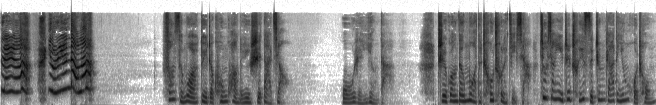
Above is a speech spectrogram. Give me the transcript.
来人啊！有人晕倒了！方子墨对着空旷的浴室大叫，无人应答。指光灯蓦地抽搐了几下，就像一只垂死挣扎的萤火虫。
